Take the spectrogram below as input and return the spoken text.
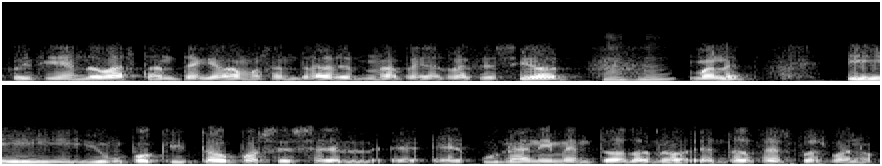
coincidiendo bastante que vamos a entrar en una recesión, ¿vale? y, un poquito pues es el eh, eh, unánime en todo no entonces pues bueno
